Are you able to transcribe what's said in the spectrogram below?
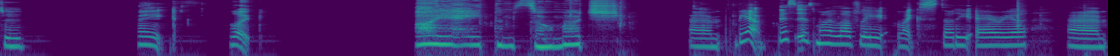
to make. Like, I hate them so much. Um, but yeah, this is my lovely, like, study area. Um,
